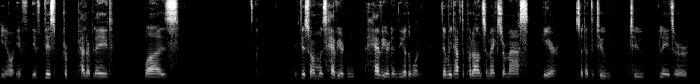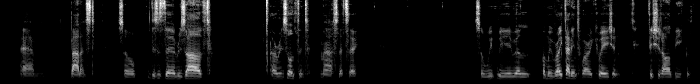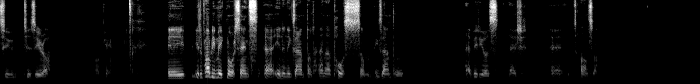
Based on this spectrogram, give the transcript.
you know, if if this propeller blade was if this one was heavier than heavier than the other one, then we'd have to put on some extra mass here so that the two two blades are um, balanced. So this is the resolved or resultant mass, let's say. So we, we will, when we write that into our equation, this should all be equal to, to zero. Okay. Uh, it'll probably make more sense uh, in an example, and I'll post some example uh, videos also.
